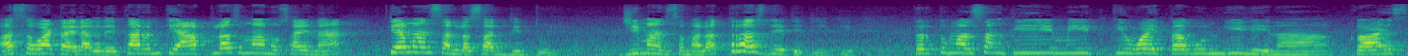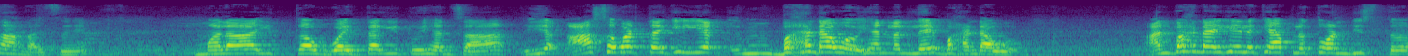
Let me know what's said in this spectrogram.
असं वाटायला लागलंय. कारण की आपलाच माणूस आहे ना त्या माणसांना साथ देतोय. जी माणसं मला त्रास देते ती तर तुम्हाला सांगते मी इतकी वैतागून गेली ना काय सांगायचंय? मला इतका वैताग येतो ह्यांचा. असं वाटतंय की एक भांडावं ह्यांना लय भांडावं. आणि भांडाय गेलं की आपलं तोंड दिसतं.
